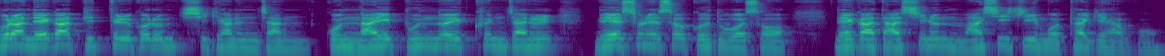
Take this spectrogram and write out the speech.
보라 내가 비틀거름치게 하는 잔 곧 나의 분노의 큰 잔을 내 손에서 거두어서 내가 다시는 마시지 못하게 하고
